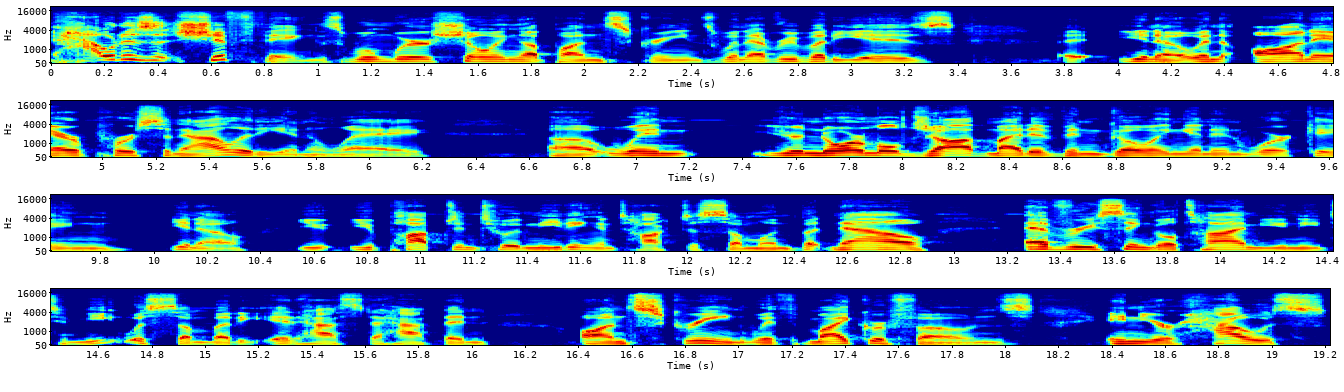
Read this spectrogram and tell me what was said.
how does it shift things when we're showing up on screens when everybody is you know an on-air personality in a way uh, when your normal job might have been going in and working you know you you popped into a meeting and talked to someone but now every single time you need to meet with somebody it has to happen on screen with microphones in your house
